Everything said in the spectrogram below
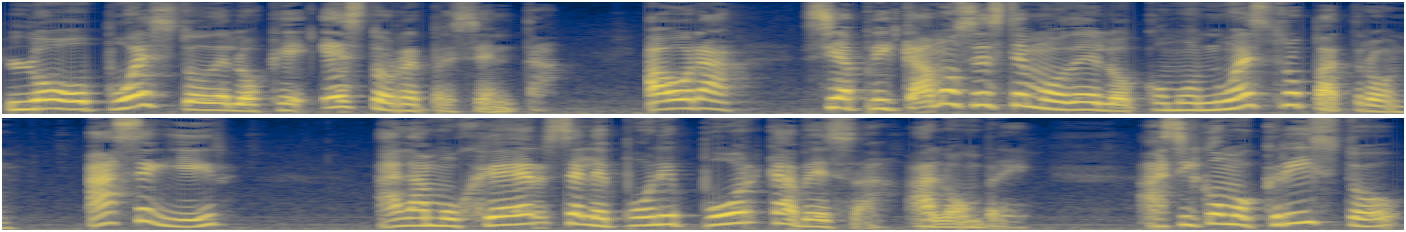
lo opuesto de lo que esto representa. Ahora, si aplicamos este modelo como nuestro patrón a seguir, a la mujer se le pone por cabeza al hombre, así como Cristo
